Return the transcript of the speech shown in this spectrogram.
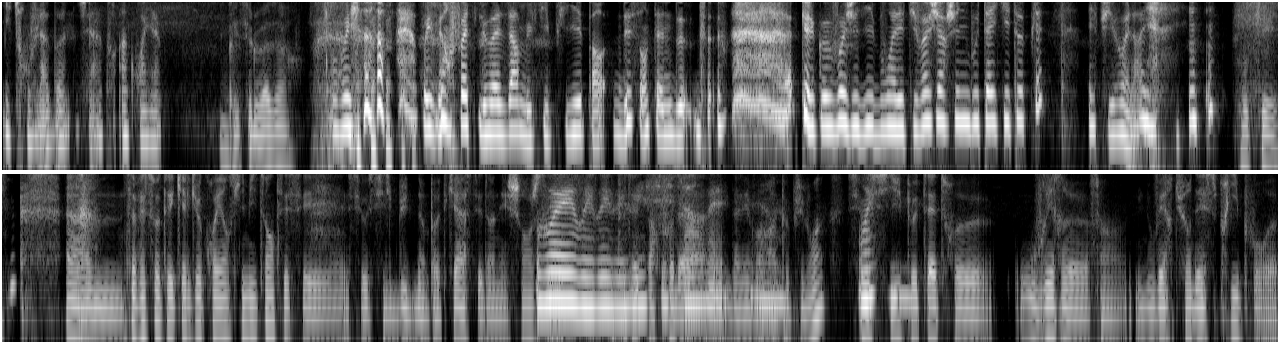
Ils trouvent la bonne, c'est incroyable. Oui, c'est le hasard. Oui. oui, mais en fait, le hasard multiplié par des centaines de, Quelquefois, je dis, bon, allez, tu vas chercher une bouteille qui te plaît Et puis voilà. ok. Euh, ça fait sauter quelques croyances limitantes et c'est aussi le but d'un podcast et d'un échange. Oui, oui, oui. C'est peut-être parfois d'aller voir un peu plus loin. C'est aussi peut-être euh, ouvrir euh, enfin, une ouverture d'esprit pour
